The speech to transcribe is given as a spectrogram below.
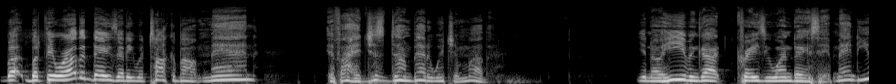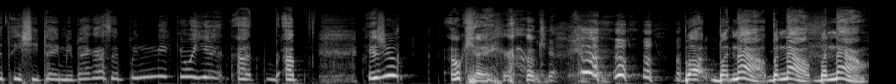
But but there were other days that he would talk about, man, if I had just done better with your mother. You know, he even got crazy one day and said, "Man, do you think she'd take me back?" I said, "But Nick, you uh, uh, is you okay? okay." but but now, but now, but now,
